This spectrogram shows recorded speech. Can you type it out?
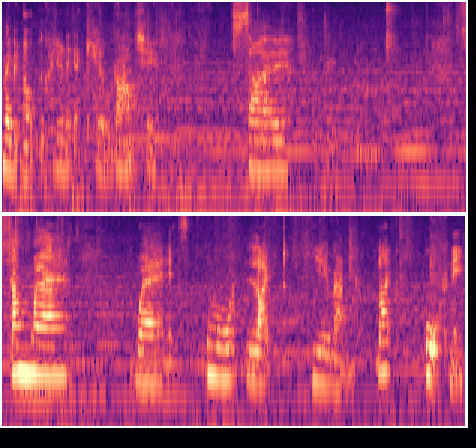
Maybe not because you're gonna get killed, aren't you? So, somewhere where it's all light year round, like Orkney,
